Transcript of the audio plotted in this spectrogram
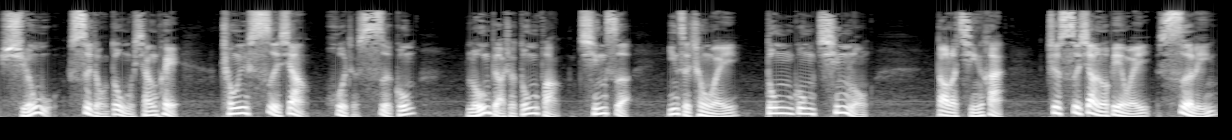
玄武四种动物相配，称为四象或者四宫。龙表示东方，青色，因此称为东宫青龙。到了秦汉，这四象又变为四灵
